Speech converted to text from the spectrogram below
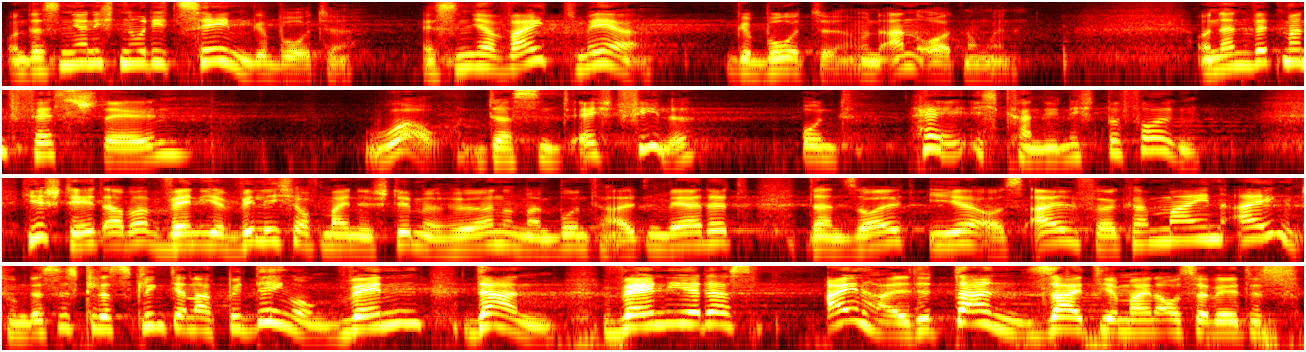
Und das sind ja nicht nur die zehn Gebote. Es sind ja weit mehr Gebote und Anordnungen. Und dann wird man feststellen, wow, das sind echt viele. Und hey, ich kann die nicht befolgen. Hier steht aber, wenn ihr willig auf meine Stimme hören und meinen Bund halten werdet, dann sollt ihr aus allen Völkern mein Eigentum. Das, ist, das klingt ja nach Bedingung. Wenn, dann. Wenn ihr das einhaltet, dann seid ihr mein auserwähltes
